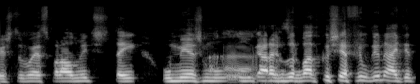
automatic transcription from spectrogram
este West Bromwich tem o mesmo ah. lugar reservado que o Sheffield United,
